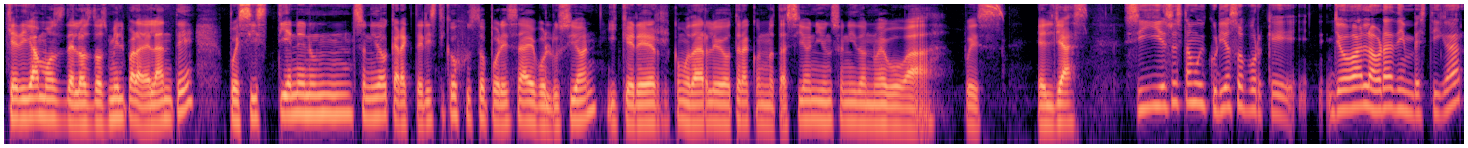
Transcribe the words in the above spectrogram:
que digamos de los 2000 para adelante, pues sí tienen un sonido característico justo por esa evolución y querer como darle otra connotación y un sonido nuevo a pues el jazz. Sí, eso está muy curioso porque yo a la hora de investigar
